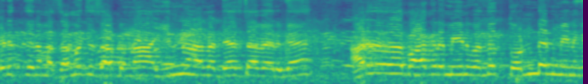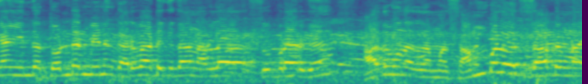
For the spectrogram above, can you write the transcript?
எடுத்து நம்ம சமைச்சு சாப்பிட்டோம்னா இன்னும் நல்லா டேஸ்ட்டாகவே இருக்கு. அடுத்ததாக பார்க்குற மீன் வந்து தொண்டன் மீனுங்க. இந்த தொண்டன் மீனும் கருவாட்டுக்கு தான் நல்லா சூப்பராக இருக்கு. அதுவும் நம்ம சம்பளம் வச்சு சாப்பிட்டோம்னா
